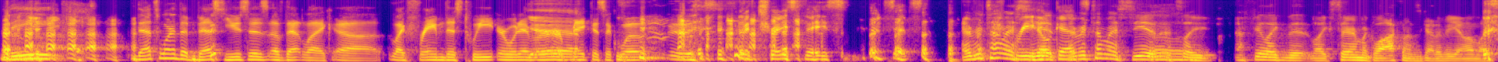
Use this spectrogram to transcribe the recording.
The- that's one of the best uses of that like uh like frame this tweet or whatever Yeah. or make this a quote with Trey's face. It's, it's every time I Free see it, every time I see it, it's Oh. like I feel like that like Sarah McLachlan's got to be on like.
